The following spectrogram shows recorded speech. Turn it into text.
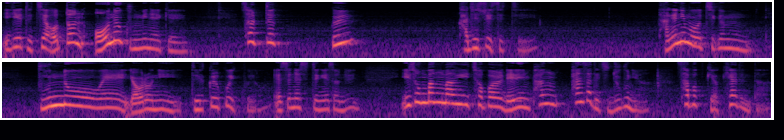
이게 대체 어떤 어느 국민에게 설득을 가질 수 있을지 당연히 뭐 지금 분노의 여론이 들끓고 있고요. SNS 등에서는 이 송방망이 처벌 내린 판, 판사 대체 누구냐? 사법 개혁해야 된다.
